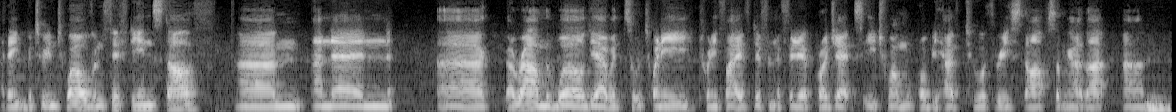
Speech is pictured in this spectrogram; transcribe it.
I think between 12 and 15 staff. Um, and then uh, around the world, yeah, with sort of 20, 25 different affiliate projects, each one will probably have two or three staff, something like that. Um,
